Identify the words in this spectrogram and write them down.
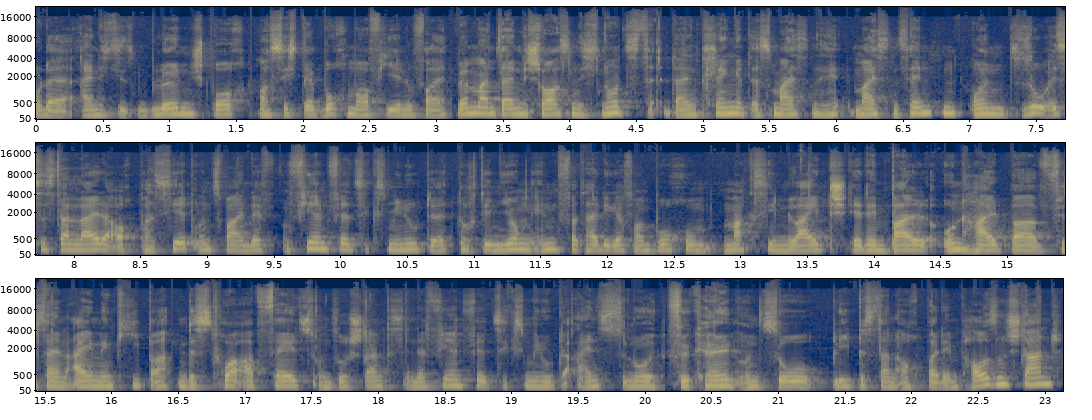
oder eigentlich diesen blöden Spruch aus Sicht der Bochum auf jeden Fall. Wenn man seine Chancen nicht nutzt, dann klingelt es meistens, meistens hinten. Und so ist es dann leider auch passiert. Und zwar in der 44. Minute durch den jungen Innenverteidiger von Bochum, Maxim Leitsch, der den Ball unhaltbar für seinen eigenen Keeper in das Tor abfällt. Und so stand es in der 44. Minute 1 zu 0 für Köln. Und so blieb es dann auch bei dem Pausenstand.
